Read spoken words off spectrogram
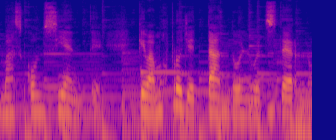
más consciente, que vamos proyectando en lo externo,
